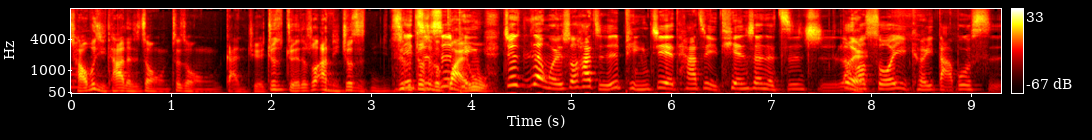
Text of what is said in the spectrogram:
瞧不起他的这种、哦、这种感觉，就是觉得说啊，你就是你这个就是个怪物，就认为说他只是凭借他自己天生的资质，然后所以可以打不死。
